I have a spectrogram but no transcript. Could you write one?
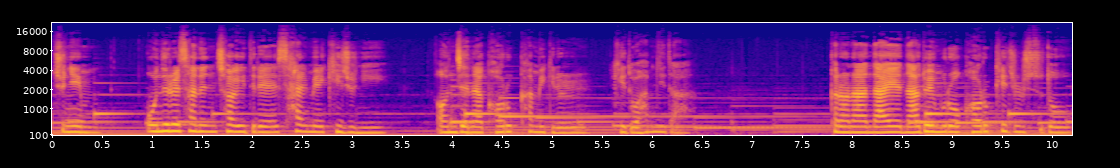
주님, 오늘을 사는 저희들의 삶의 기준이 언제나 거룩함이기를 기도합니다. 그러나 나의 나됨으로 거룩해질 수도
